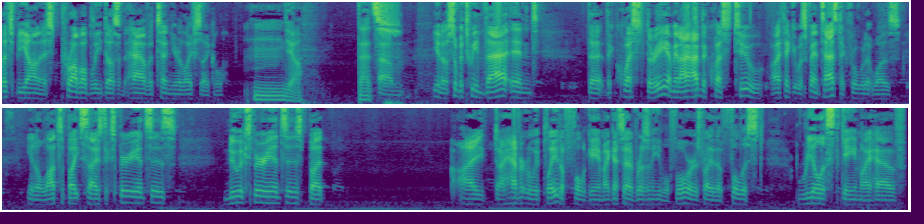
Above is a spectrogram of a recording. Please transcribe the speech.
let's be honest, probably doesn't have a 10 year life cycle." Mm, yeah, that's Um, you know, so between that and the the Quest Three, I mean, I, I have the Quest Two. I think it was fantastic for what it was. You know, lots of bite sized experiences, new experiences, but I I haven't really played a full game. I guess I have Resident Evil Four is probably the fullest, realist game I have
